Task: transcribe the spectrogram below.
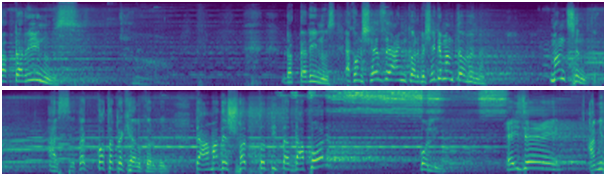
ডক্টর ইনুস ডক্টর ইনুস এখন সে যে আইন করবে, সেটা মানতে হবে না? মানছেন তো? আচ্ছা তা কথাটা খেয়াল করবেন। তা আমাদের সত্যতিতা দাপর কলি। এই যে আমি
